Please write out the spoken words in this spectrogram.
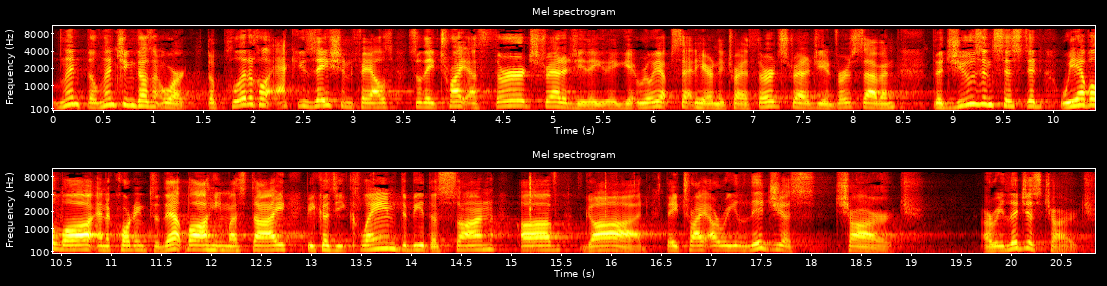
The lynching doesn't work. The political accusation fails, so they try a third strategy. They, they get really upset here and they try a third strategy in verse 7. The Jews insisted, We have a law, and according to that law, he must die because he claimed to be the Son of God. They try a religious charge. A religious charge.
